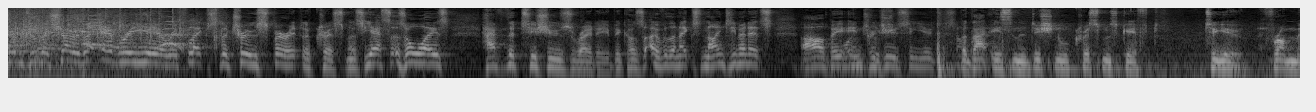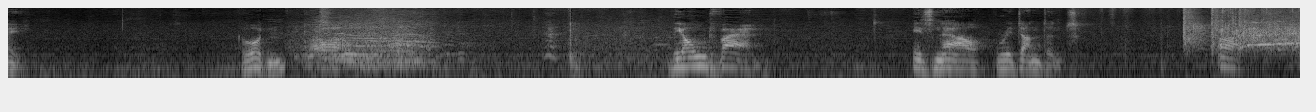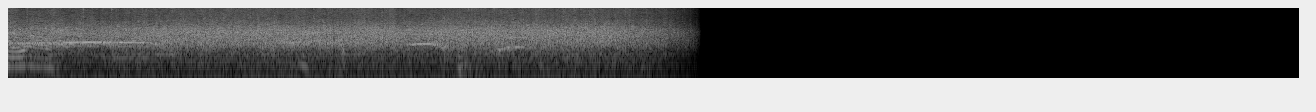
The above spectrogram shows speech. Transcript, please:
Welcome to the show that every year reflects the true spirit of Christmas. Yes, as always, have the tissues ready because over the next 90 minutes I'll be One introducing cushion. you to some. But that is an additional Christmas gift to you from me. Gordon. The old van is now redundant. Oh, wow.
